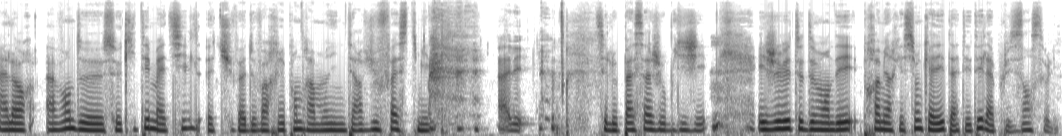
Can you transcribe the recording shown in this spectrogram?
Alors, avant de se quitter, Mathilde, tu vas devoir répondre à mon interview Fast Milk. Allez. C'est le passage obligé. Et je vais te demander, première question, quelle est ta tétée la plus insolite?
